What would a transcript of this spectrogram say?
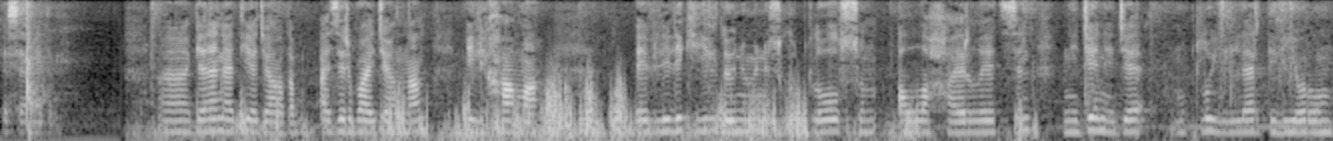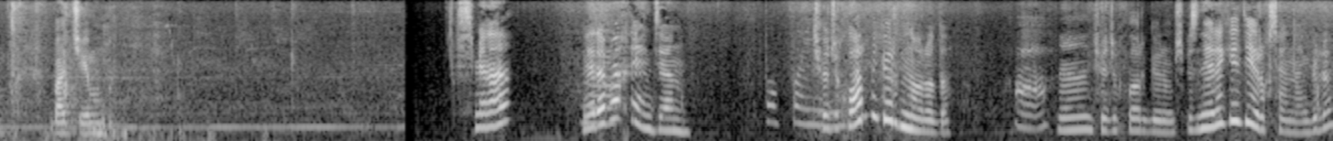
Kesemedim. Ee, gene ne diyecektim? Azerbaycan'dan İlham'a evlilik yıl dönümünüz kutlu olsun. Allah hayırlı etsin. Nice nice mutlu yıllar diliyorum bacım. İsmina, nereye bakıyorsun canım? Babam. Çocuklar mı gördün orada? He. Ha, çocuklar görmüş. Biz nereye gidiyoruz senden gülüm?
